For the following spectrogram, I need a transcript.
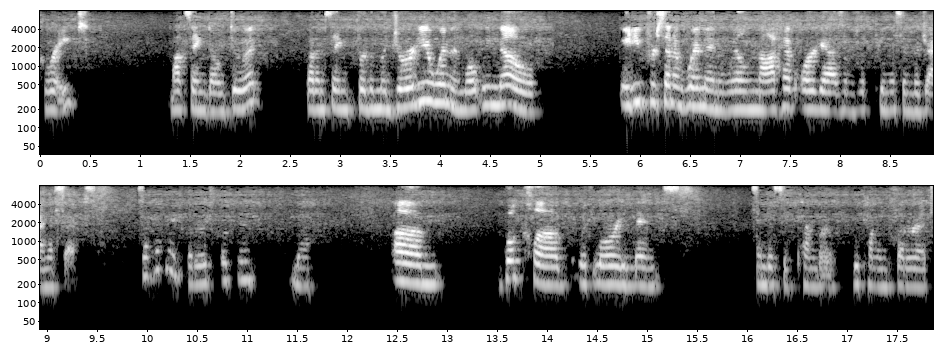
great. I'm not saying don't do it, but I'm saying for the majority of women, what we know, 80% of women will not have orgasms with penis and vagina sex. Does that have my clitoris book here? No. Um, book club with Laurie Mintz into September, Becoming Cliterate.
